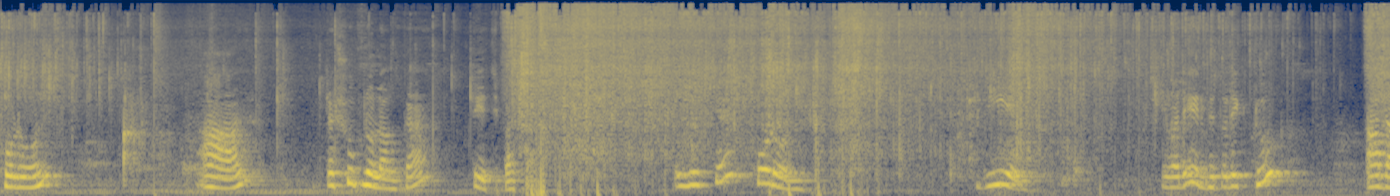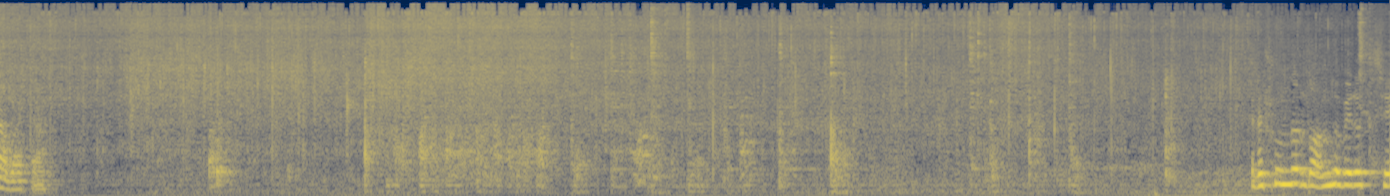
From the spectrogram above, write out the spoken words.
ফোড়ন আর একটা শুকনো লঙ্কা তেজপাতা। এই হচ্ছে ফোড়ন। দিয়ে এবারে এর ভেতরে একটু আদা বাটা। একটা সুন্দর গন্ধ বেরোচ্ছে।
